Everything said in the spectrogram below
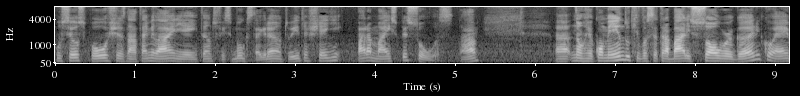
os seus posts na timeline, aí, tanto Facebook, Instagram, Twitter, cheguem para mais pessoas. Tá? Uh, não recomendo que você trabalhe só o orgânico, é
